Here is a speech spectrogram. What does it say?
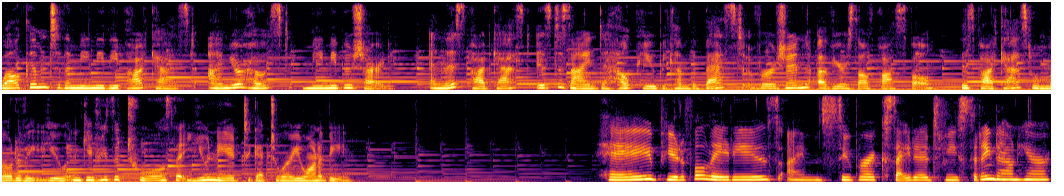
Welcome to the Mimi Bee podcast. I'm your host, Mimi Bouchard, and this podcast is designed to help you become the best version of yourself possible. This podcast will motivate you and give you the tools that you need to get to where you want to be. Hey, beautiful ladies. I'm super excited to be sitting down here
